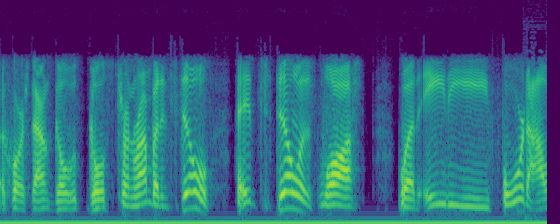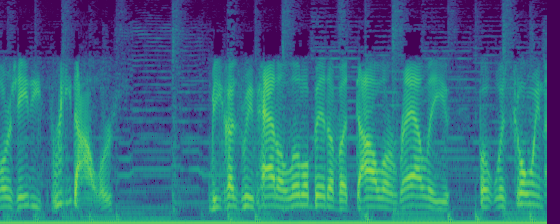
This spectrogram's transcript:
Of course, now gold gold's turned around, but it still it still has lost what $84, $83 because we've had a little bit of a dollar rally, but was going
